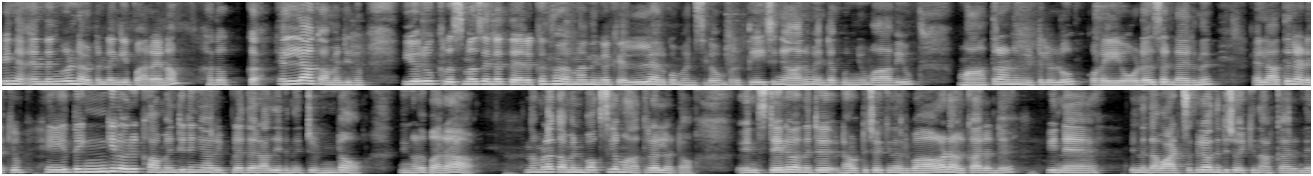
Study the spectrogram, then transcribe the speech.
പിന്നെ എന്തെങ്കിലും ഡൗട്ട് ഉണ്ടെങ്കിൽ പറയണം. അതൊക്കെ എല്ലാ കമന്റിനും ഈ ഒരു ക്രിസ്മസിന്റെ തിരക്കെന്ന് പറഞ്ഞാൽ നിങ്ങൾക്ക് എല്ലാവർക്കും മനസ്സിലാവും. പ്രത്യേകിച്ച് ഞാനും എന്റെ കുഞ്ഞും ഭാവിയും മാത്രമാണ് വീട്ടിലുള്ളൂ. കുറേ ഓർഡേഴ്സ് ഉണ്ടായിരുന്നു. എല്ലാത്തിനിടയ്ക്കും ഏതെങ്കിലും ഒരു കമന്റിന് ഞാൻ റിപ്ലൈ തരാതിരുന്നിട്ടുണ്ടോ? നിങ്ങൾ പറ. നമ്മളെ കമന്റ് ബോക്സിൽ മാത്രമല്ല കേട്ടോ. ഇൻസ്റ്റയിൽ വന്നിട്ട് ഡൗട്ട് ചോദിക്കുന്ന ഒരുപാട് ആൾക്കാരുണ്ട്. പിന്നെ പിന്നെന്താ വാട്സപ്പിൽ വന്നിട്ട് ചോദിക്കുന്ന ആൾക്കാരുണ്ട്.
